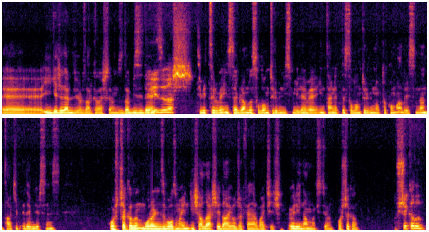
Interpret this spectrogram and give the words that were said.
ee, iyi geceler diliyoruz arkadaşlarımız da. Bizi de Twitter ve Instagram'da Salon Tribün ismiyle ve internette salontribün.com adresinden takip edebilirsiniz. Hoşçakalın, moralinizi bozmayın. İnşallah her şey daha iyi olacak Fenerbahçe için. Öyle inanmak istiyorum. Hoşçakalın. Hoşçakalın.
